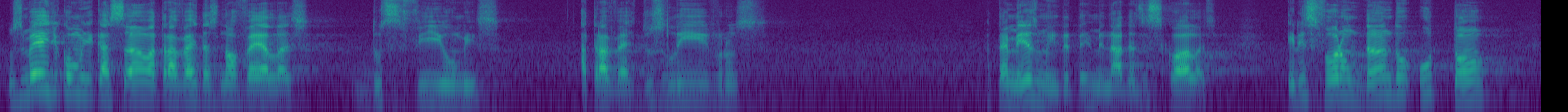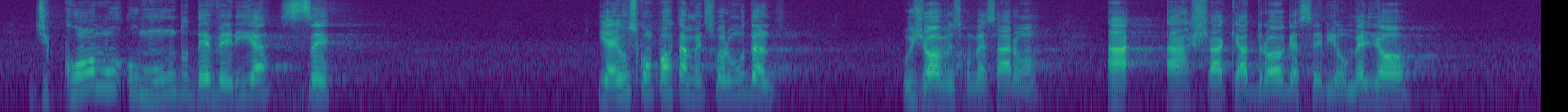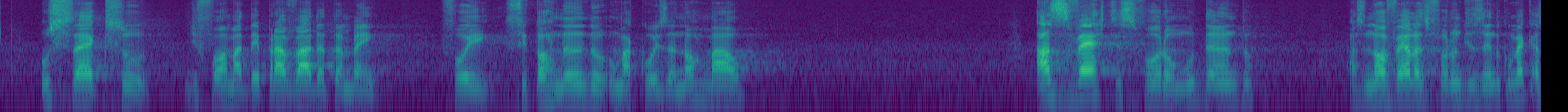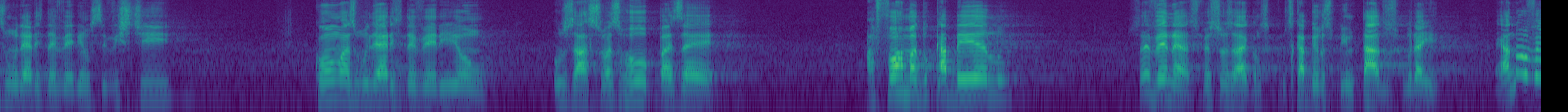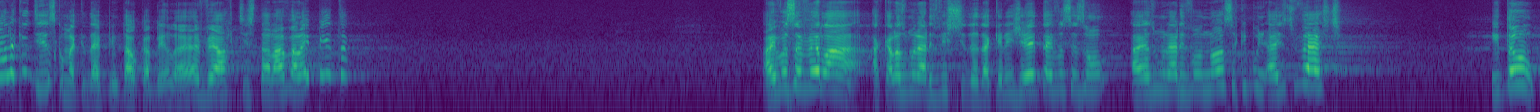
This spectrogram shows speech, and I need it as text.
os meios de comunicação, através das novelas, dos filmes, através dos livros, até mesmo em determinadas escolas, eles foram dando o tom de como o mundo deveria ser. E aí os comportamentos foram mudando. Os jovens começaram a, achar que a droga seria o melhor. O sexo, de forma depravada também, foi se tornando uma coisa normal as vestes foram mudando, as novelas foram dizendo como é que as mulheres deveriam se vestir, como as mulheres deveriam usar suas roupas, é, a forma do cabelo. Você vê, né, as pessoas com os cabelos pintados por aí. É a novela que diz como é que deve pintar o cabelo. É ver a artista lá, vai lá e pinta. Aí você vê lá aquelas mulheres vestidas daquele jeito, aí vocês vão, aí as mulheres vão, nossa, que bonito, aí se veste. Então,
